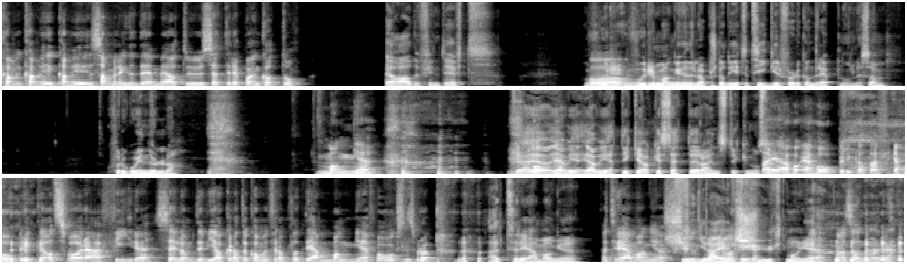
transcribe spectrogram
kan, kan, vi, kan, vi, sammenligne det med at du setter det på en konto? Ja, definitivt. Hvor, og... hvor mange hundrelapper skal du gi til tiger før du kan drepe noen, liksom? For å gå i null, da? mange? ja, jeg, jeg, vet, jeg, vet, ikke, jeg har ikke sett det regnestykket noe sted. Jeg, jeg, håper ikke at svaret er fire, selv om det, vi akkurat har kommet fram til at det er mange på voksenspråk. Nei, tre er mange. Nei, tre er mange, ja. Sjukt fire er helt sjukt mange. Ja, sånn det var, ja.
